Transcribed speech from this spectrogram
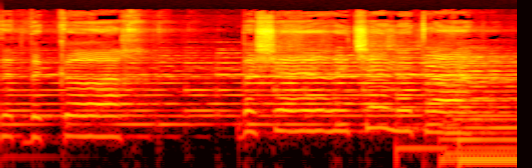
נאחזת בכוח בשארית שנותרה.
